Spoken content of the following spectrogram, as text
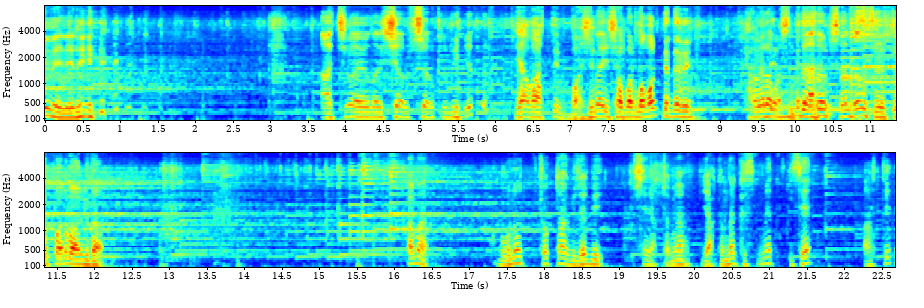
memeleri. Açma ayağından şap şap vuruyor. Ya vardı vajinayı şamarlamak ne demek? Kamera Bu başında. da Arap şanalı. Sırtı parmağı da. Ama bunu çok daha güzel bir şey yapacağım ya. Yakında kısmet ise artık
